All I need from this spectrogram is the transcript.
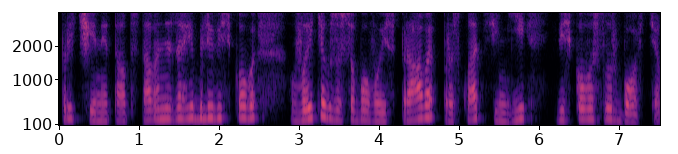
причини та обставини загибелі військової, витяг з особової справи про склад сім'ї військовослужбовця.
